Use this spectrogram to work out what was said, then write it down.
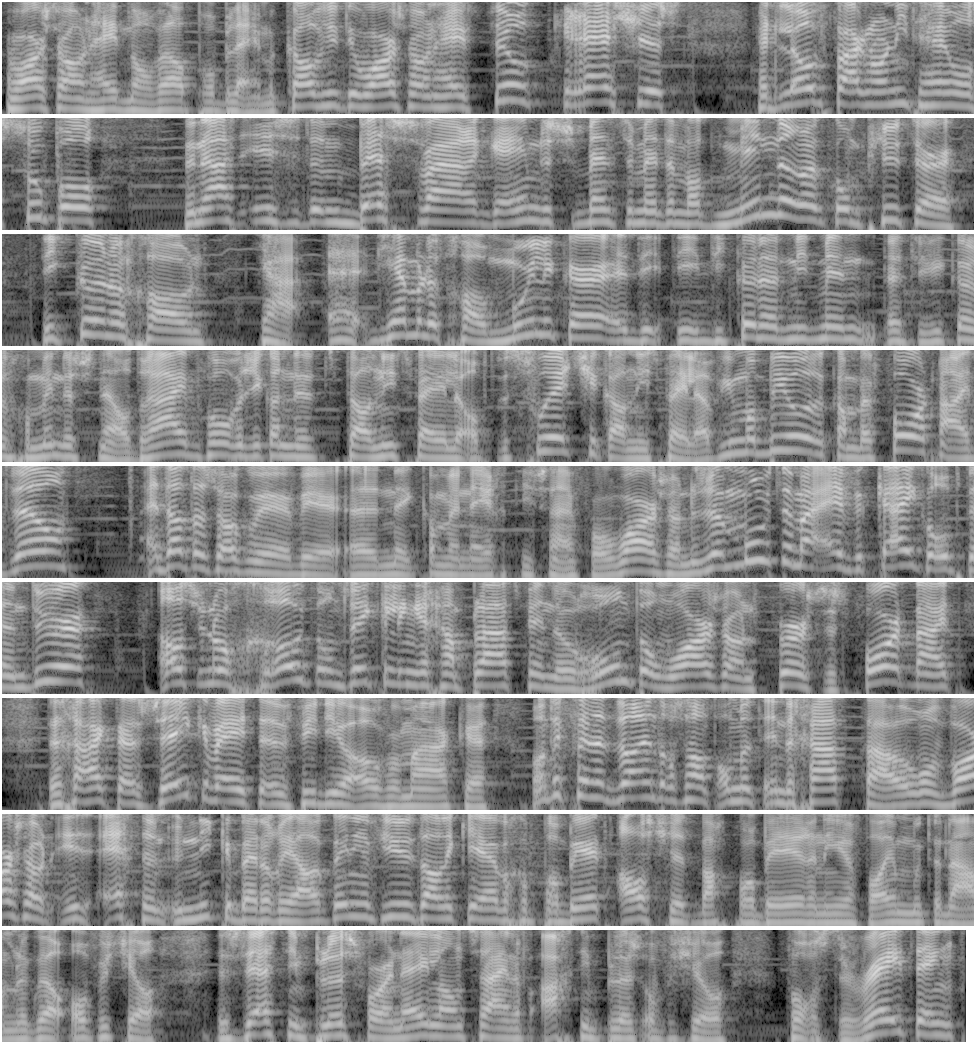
Warzone heeft nog wel problemen. Call of Duty Warzone heeft veel crashes. Het loopt vaak nog niet helemaal soepel. Daarnaast is het een best zware game. Dus mensen met een wat mindere computer, die kunnen gewoon... Ja, eh, die hebben het gewoon moeilijker. Die, die, die, kunnen het niet min, die kunnen het gewoon minder snel draaien. Bijvoorbeeld, je kan dit spel niet spelen op de Switch. Je kan niet spelen op je mobiel. Dat kan bij Fortnite wel. En dat is ook weer, weer, uh, kan weer negatief zijn voor Warzone. Dus we moeten maar even kijken op den duur Als er nog grote ontwikkelingen gaan plaatsvinden rondom Warzone versus Fortnite, dan ga ik daar zeker weten een video over maken. Want ik vind het wel interessant om het in de gaten te houden. Want Warzone is echt een unieke Battle Royale. Ik weet niet of jullie het al een keer hebben geprobeerd. Als je het mag proberen in ieder geval. Je moet er namelijk wel officieel 16 plus voor Nederland zijn. Of 18 plus officieel volgens de rating.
